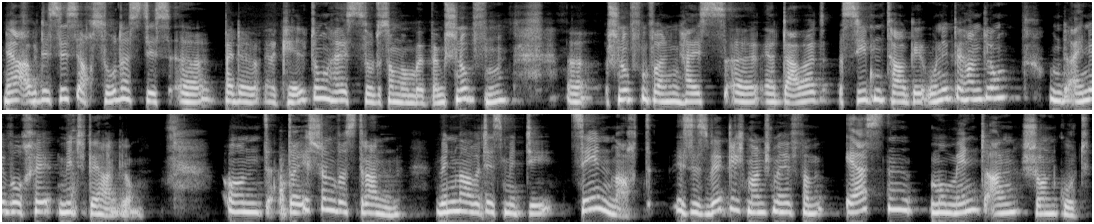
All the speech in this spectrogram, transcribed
Ja, aber das ist auch so, dass das äh, bei der Erkältung heißt, so sagen wir mal beim Schnupfen, äh, Schnupfen vor allem heißt, äh, er dauert sieben Tage ohne Behandlung und eine Woche mit Behandlung. Und da ist schon was dran. Wenn man aber das mit die Zehen macht, ist es wirklich manchmal vom ersten Moment an schon gut.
